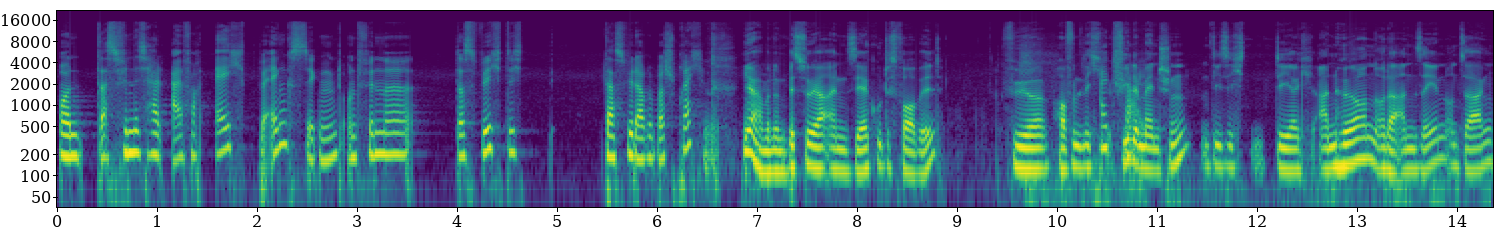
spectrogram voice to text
Und das finde ich halt einfach echt beängstigend und finde das wichtig, dass wir darüber sprechen. Ja, aber dann bist du ja ein sehr gutes Vorbild für hoffentlich viele Menschen, die sich dich anhören oder ansehen und sagen,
